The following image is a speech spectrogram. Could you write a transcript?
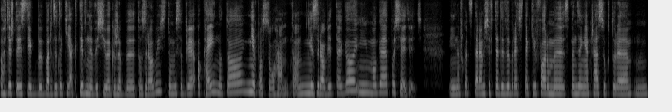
chociaż to jest jakby bardzo taki aktywny wysiłek, żeby to zrobić, to my sobie, okej, okay, no to nie posłucham, to nie zrobię tego i mogę posiedzieć. I na przykład staram się wtedy wybrać takie formy spędzenia czasu, które mm,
